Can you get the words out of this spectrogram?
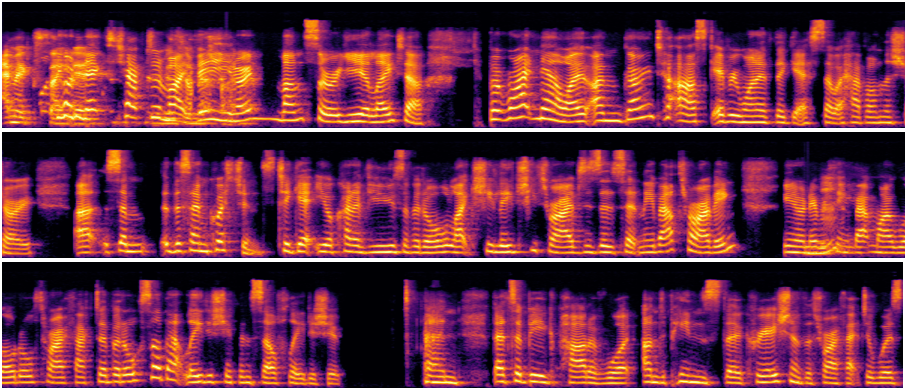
I'm excited. Your next chapter might be, you know, months or a year later. But right now, I, am going to ask every one of the guests that I have on the show uh, some the same questions to get your kind of views of it all. Like she leads, she thrives is it certainly about thriving, you know, and mm-hmm. everything about my world or thrive factor, but also about leadership and self leadership and that's a big part of what underpins the creation of the thrive factor was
